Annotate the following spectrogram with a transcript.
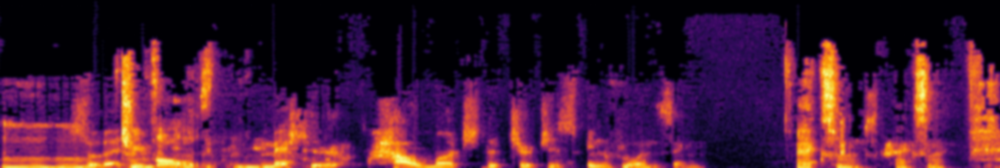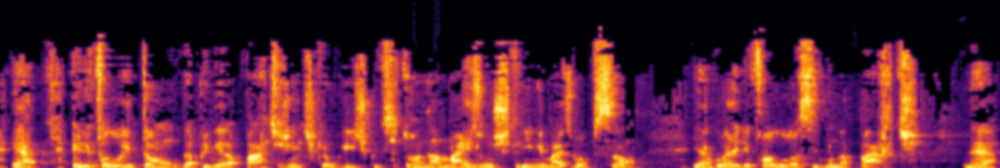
Mhm. so that to you can measure how much the church is influencing. Excellent, excellent. É, ele falou então da primeira parte, gente, que é o risco de se tornar mais um stream, mais uma opção. E agora ele falou a segunda parte, né,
